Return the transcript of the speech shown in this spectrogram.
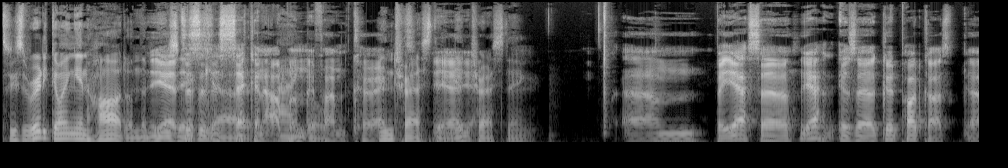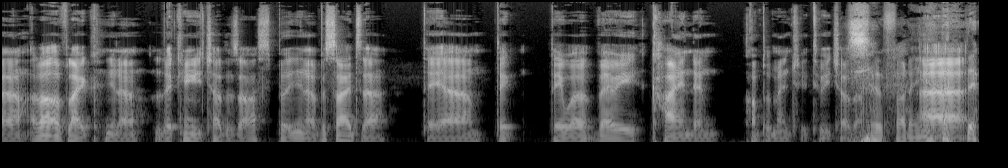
So he's really going in hard on the music. Yeah, this is his uh, second album, angle. if I'm correct. interesting. Yeah, yeah. interesting. Um, but yeah, so yeah, it was a good podcast. Uh, a lot of like you know licking each other's ass, but you know besides that, they um they they were very kind and complimentary to each other. So funny. Uh, they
